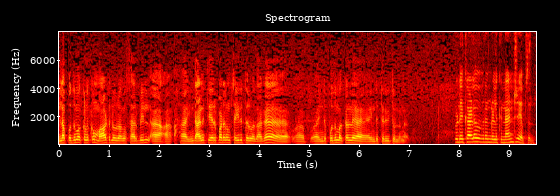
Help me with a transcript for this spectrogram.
எல்லா பொதுமக்களுக்கும் மாவட்ட நிர்வாகம் சார்பில் இந்த அனைத்து ஏற்பாடுகளும் செய்து தருவதாக இந்த பொதுமக்கள் இந்த தெரிவித்துள்ளனர். உங்களுடைய கள விவரங்களுக்கு நன்றி அப்துல்.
